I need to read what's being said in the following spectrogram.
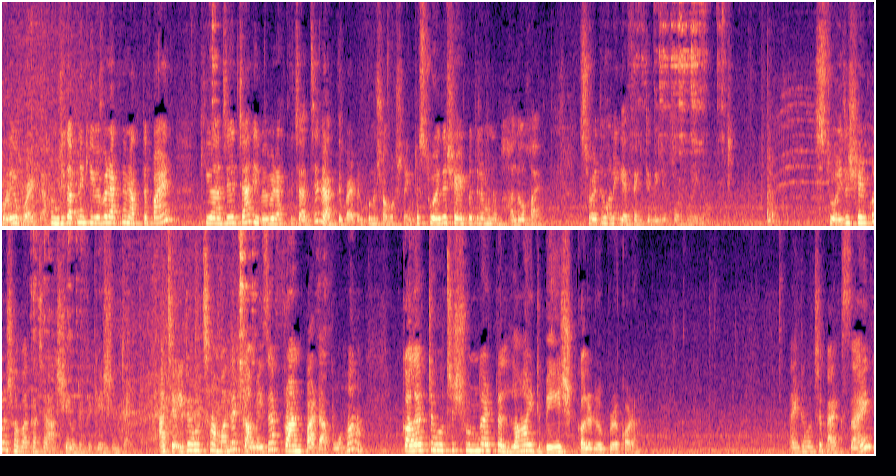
করে ওয়ার্ক এখন যদি আপনি কীভাবে রাখতে রাখতে পারেন। কেউ আজ চান, এভাবে রাখতে চাচ্ছেন রাখতে পারবেন, কোনো সমস্যা নেই। এটা স্টোরিতে শেয়ার করতে মনে ভালো হয়। স্টোরিতে অনেক এফেক্টিভ এই স্টোরিতে শেয়ার করে সবার কাছে আসে নোটিফিকেশনটা আচ্ছা এটা হচ্ছে আমাদের কামিজের ফ্রন্ট পার্ট আপু হ্যাঁ? কালারটা হচ্ছে সুন্দর একটা লাইট বেশ কালারের উপরে করা। এটা হচ্ছে ব্যাক সাইড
